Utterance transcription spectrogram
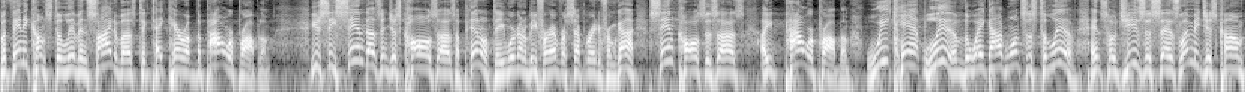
but then he comes to live inside of us to take care of the power problem. You see, sin doesn't just cause us a penalty, we're going to be forever separated from God. Sin causes us a power problem. We can't live the way God wants us to live. And so Jesus says, Let me just come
